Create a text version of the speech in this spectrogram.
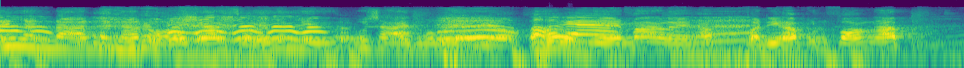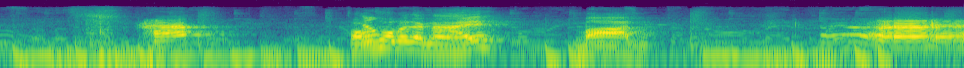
นี่นานๆนานๆออกรายการสดแล้วจะมีผู้ชายโทรมาอย่างเดียวโอเคมากเลยครับสวัสดีครับคุณฟ้องครับ ครับฟรองก์โทรมาจากไหน บ้าน เอ่อ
